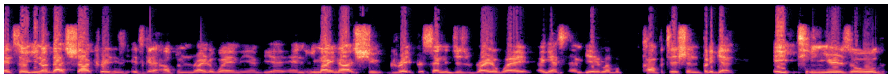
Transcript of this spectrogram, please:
And so, you know, that shot creating is going to help him right away in the NBA. And he might not shoot great percentages right away against NBA level competition. But again, 18 years old,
